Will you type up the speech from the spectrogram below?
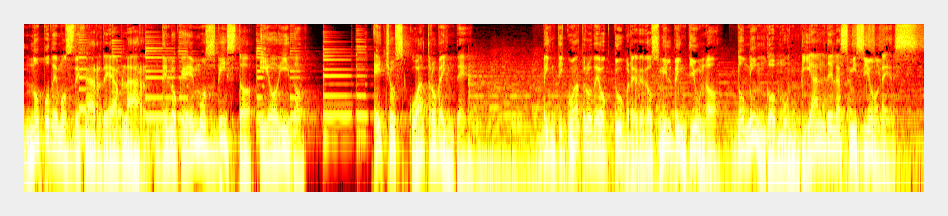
no podemos dejar de hablar de lo que hemos visto y oído. Hechos 4:20 24 de octubre de 2021, Domingo Mundial de las Misiones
